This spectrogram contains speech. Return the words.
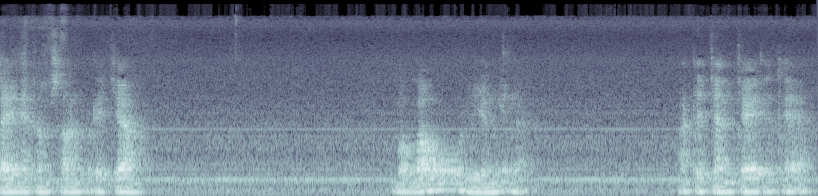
สัยในคำสอนพระเจ้า เบาๆอยู่อย่างนี้แหละอัศจรรย์ใจแท้ๆ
